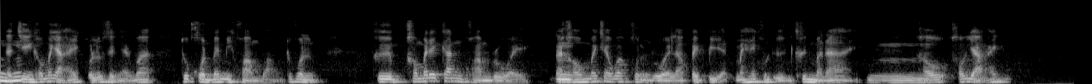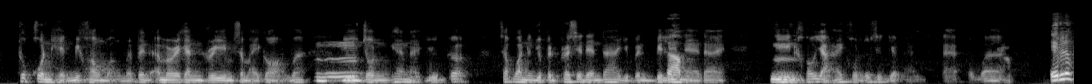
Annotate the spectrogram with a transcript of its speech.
แต่จีนเขาไม่อยากให้คนรู้สึกอย่างว่า ทุกคนไม่มีความหวัง ทุกคนคือเขาไม่ได้กั้นความรวย แต่เขาไม่ใช่ว่าคนรวยแล้วไปเบียดไม่ให้คนอื่นขึ้นมาได้เขาเขาอยากให้ทุกคนเห็นมีความหวังเหมือนเป็นอเมริกันดรีมสมัยก่อนว่าอยู่จนแค่ไหนอยู่ก็สักวันหนึ่งอยู่เป็นประธานได้อยู่เป็น billionaire ได้จีนเขาอยากให้คนรู้สึกอย่างนั้นนะผมว่า เอ๊ะแล้ว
